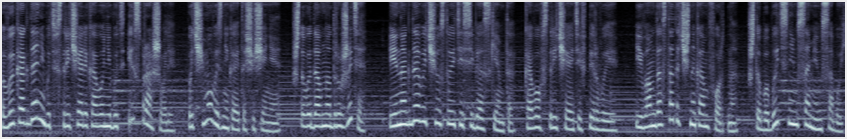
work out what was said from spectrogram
Вы когда-нибудь встречали кого-нибудь и спрашивали, почему возникает ощущение, что вы давно дружите? иногда вы чувствуете себя с кем-то, кого встречаете впервые, и вам достаточно комфортно, чтобы быть с ним самим собой.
